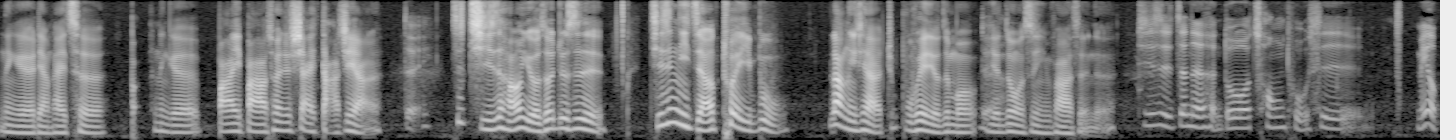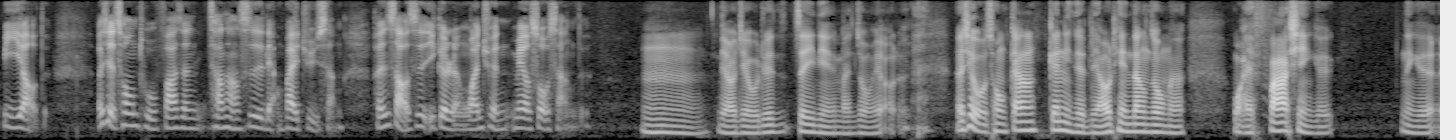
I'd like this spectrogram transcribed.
那个两台车扒那个扒一扒，突然就下来打架了。对，这其实好像有时候就是，其实你只要退一步，让一下，就不会有这么严重的事情发生的。啊，其实真的很多冲突是没有必要的，而且冲突发生常常是两败俱伤，很少是一个人完全没有受伤的。嗯，了解，我觉得这一点蛮重要的。而且我从刚刚跟你的聊天当中呢，我还发现一个那个，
